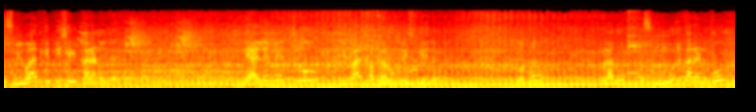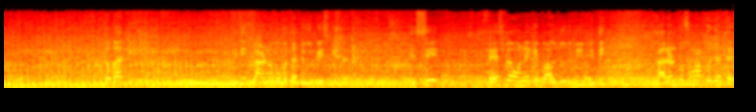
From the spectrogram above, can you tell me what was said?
उस विवाद के पीछे एक कारण होता है। न्यायालय में जो विवाद का प्रारूप पेश किया जाता है, वह प्रारूप उस मूल कारण को दबा के विधिक कारणों को बताते हुए पेश किया जाता है। जिससे फैसला होने के बावजूद भी विधिक कारण तो समाप्त हो जाता है,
